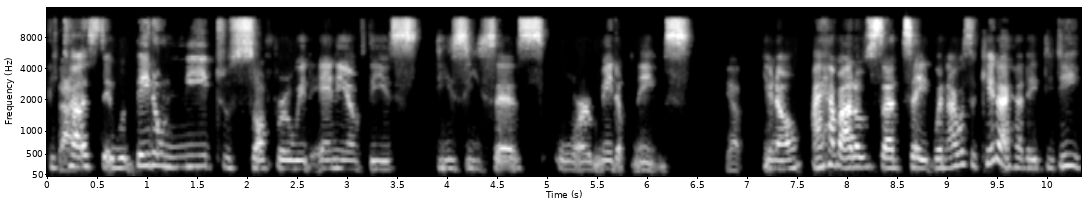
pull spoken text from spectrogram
because they would they don't need to suffer with any of these diseases or made up names. Yep. You know, I have adults that say, when I was a kid, I had ADD.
